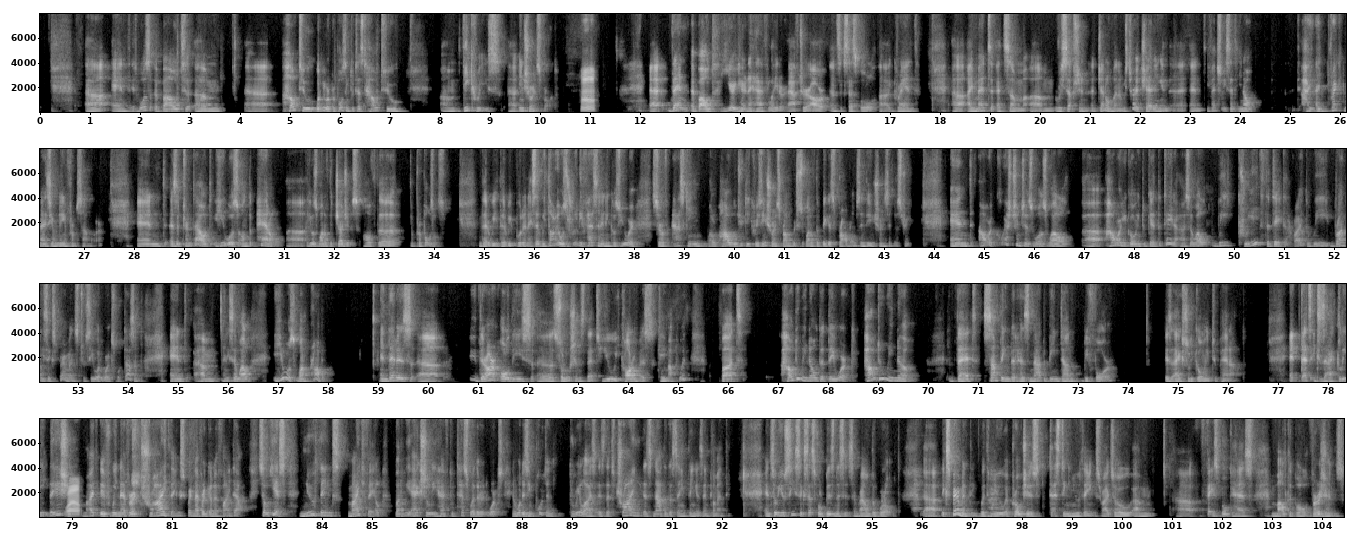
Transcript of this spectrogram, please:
Uh, and it was about um, uh, how to what we were proposing to test how to um, decrease uh, insurance fraud. Mm. then about a year, year and a half later, after our unsuccessful uh, grant, uh, I met at some um, reception a gentleman, and we started chatting, and uh, and eventually said, you know, I, I recognize your name from somewhere. And as it turned out, he was on the panel. Uh, he was one of the judges of the proposals that we that we put in. I said we thought it was really fascinating because you were sort of asking, well, how would you decrease insurance fraud, which is one of the biggest problems in the insurance industry. And our question just was, well, uh, how are you going to get the data? I said, well, we create the data, right? We run these experiments to see what works, what doesn't. And, um, and he said, well, here was one problem. And that is, uh, there are all these uh, solutions that you economists came up with, but how do we know that they work? How do we know that something that has not been done before is actually going to pan out? And that's exactly the issue, wow. right? If we never try things, we're never going to find out. So, yes, new things might fail, but we actually have to test whether it works. And what is important to realize is that trying is not the same thing as implementing. And so you see successful businesses around the world uh, experimenting with new approaches, testing new things, right? So um, uh, Facebook has multiple versions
